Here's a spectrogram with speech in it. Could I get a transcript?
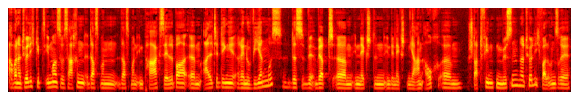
aber natürlich gibt's immer so Sachen, dass man, dass man im Park selber ähm, alte Dinge renovieren muss. Das wird ähm, in, nächsten, in den nächsten Jahren auch ähm, stattfinden müssen, natürlich, weil unsere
